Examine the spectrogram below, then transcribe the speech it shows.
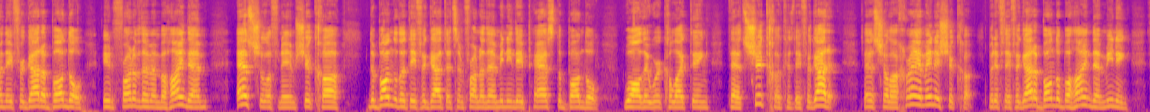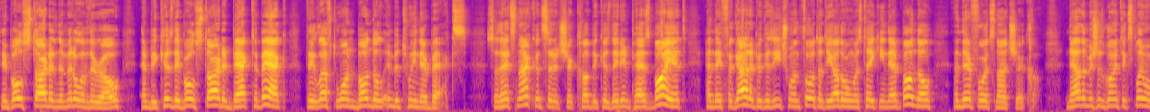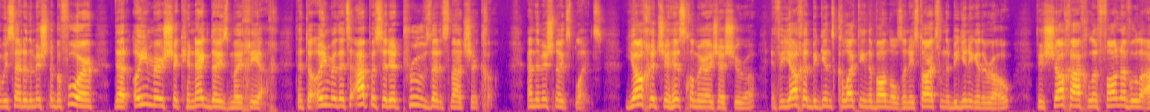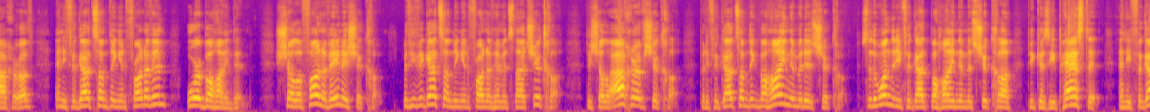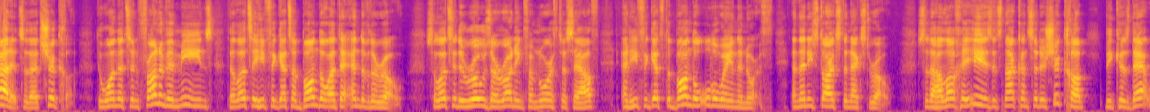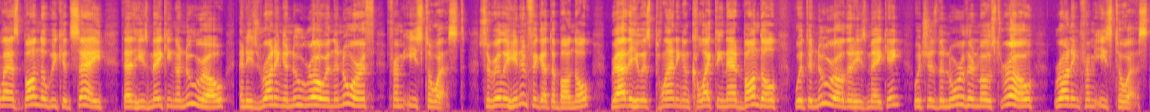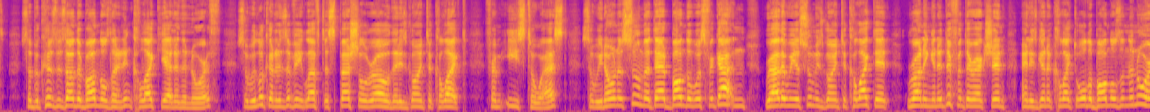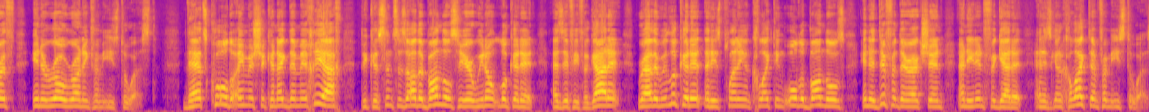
they forgot a bundle in front of them and behind them, Es shalafneim shikha, the bundle that they forgot that's in front of them, meaning they passed the bundle while they were collecting, that's shikha because they forgot it. That's shalachreim ain't a shikha. But if they forgot a bundle behind them, meaning they both started in the middle of the row, and because they both started back to back, they left one bundle in between their backs. So that's not considered shikha because they didn't pass by it and they forgot it because each one thought that the other one was taking that bundle and therefore it's not shikha. Now the Mishnah is going to explain what we said in the Mishnah before that oimer shekenegda is meichiach that the oimer that's opposite it proves that it's not shikha. And the Mishnah explains. Yachid. If a yachid begins collecting the bundles and he starts from the beginning of the row, v'shachach lefanav acharav, and he forgot something in front of him or behind him. Shalafanav ain't shikha. If he forgot something in front of him, it's not shikha. V'shalacharav shikha. But if he got something behind him, it is shikha. So the one that he forgot behind him is shikha because he passed it and he forgot it, so that's shikha. The one that's in front of him means that let's say he forgets a bundle at the end of the row. So let's say the rows are running from north to south, and he forgets the bundle all the way in the north, and then he starts the next row. So the halacha is it's not considered shikha because that last bundle we could say that he's making a new row and he's running a new row in the north from east to west. So really, he didn't forget the bundle. Rather, he was planning on collecting that bundle with the new row that he's making, which is the northernmost row running from east to west. So because there's other bundles that he didn't collect yet in the north, so we look at it as if he left a special row that he's going to collect from east to west. So we don't assume that that bundle was forgotten. Rather, we assume he's going to collect it running in a different direction, and he's going to collect all the bundles in the north in a row running from east to west. That's called Mechiach because since there's other bundles here, we don't look at it as if he forgot it. Rather, we look at it that he's planning on collecting all the bundles in a different direction and he didn't forget it, and he's going to collect them from east to west.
